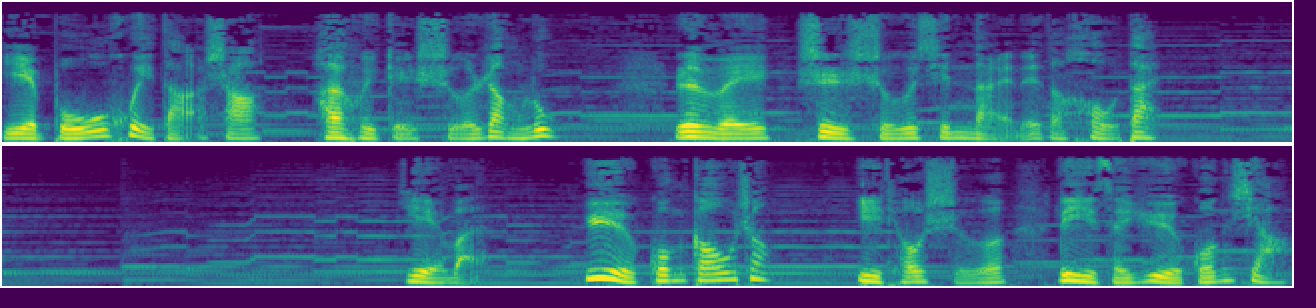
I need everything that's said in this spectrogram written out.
也不会打杀，还会给蛇让路，认为是蛇仙奶奶的后代。夜晚，月光高照，一条蛇立在月光下，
